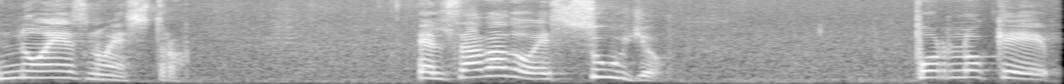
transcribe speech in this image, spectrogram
No es nuestro. El sábado es suyo. Por lo que,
